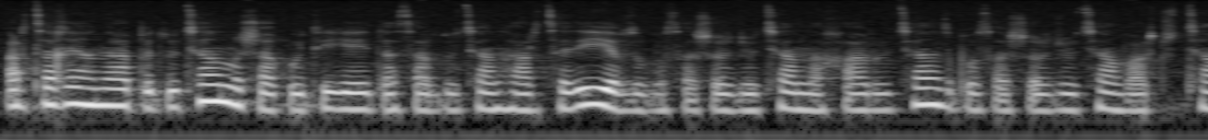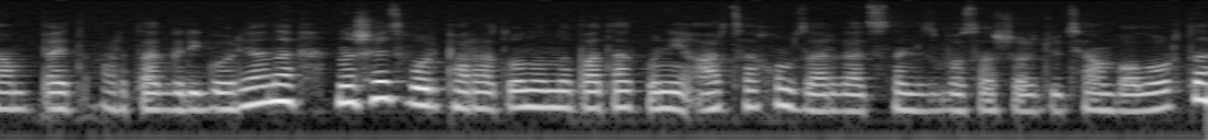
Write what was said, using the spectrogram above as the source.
Արցախի հանրապետության մշակույթի երիտասարդության հարցերի եւ զբոսաշրջության նախարարության զբոսաշրջության վարչության պետ Արտակ Գրիգորյանը նշեց, որ փառատոնը նպատակ ունի Արցախում զարգացնել զբոսաշրջության ոլորտը,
